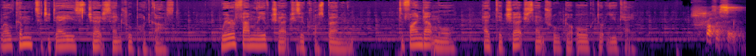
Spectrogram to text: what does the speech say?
Welcome to today's Church Central podcast. We're a family of churches across Birmingham. To find out more, head to churchcentral.org.uk. Prophecy.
